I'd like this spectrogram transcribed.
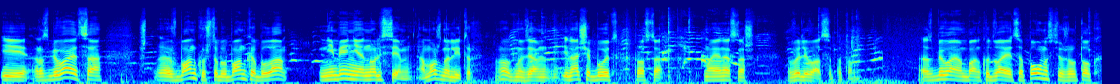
и разбивается э, в банку, чтобы банка была не менее 0,7, а можно литр. Ну, мы взяли, иначе будет просто майонез наш выливаться потом. Разбиваем банку 2 яйца полностью, желток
